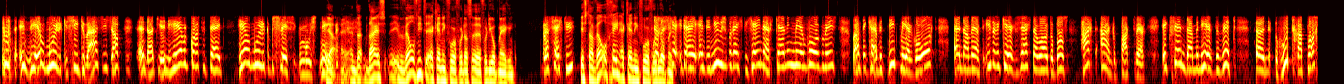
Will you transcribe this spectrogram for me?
in een heel moeilijke situatie zat... en dat hij in een hele korte tijd heel moeilijke beslissingen moest nemen. Ja, en da- daar is wel of niet de erkenning voor, voor, dat, eh, voor die opmerking? Wat zegt u? Is daar wel of geen erkenning voor, voor Er die is opmerking? de- in de nieuwsberichten geen erkenning meer voor geweest, want ik heb het niet meer gehoord. En dan werd iedere keer gezegd dat Wouter Bos hard aangepakt werd. Ik vind dat meneer De Wit een goed rapport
